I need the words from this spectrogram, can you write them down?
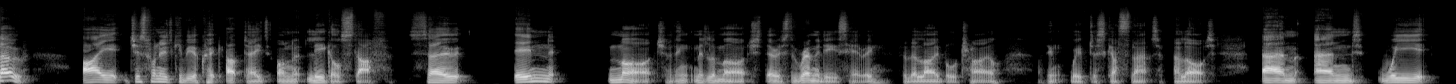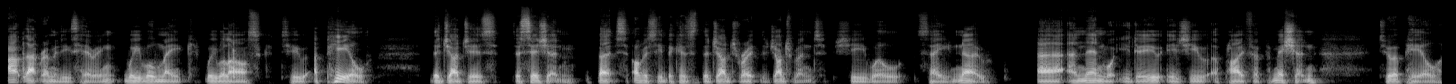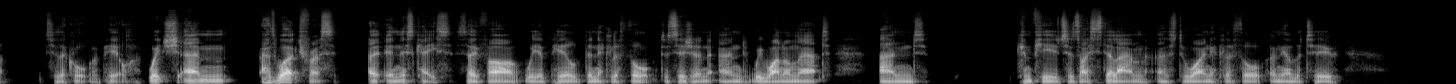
Hello. I just wanted to give you a quick update on legal stuff. So, in March, I think middle of March, there is the remedies hearing for the libel trial. I think we've discussed that a lot. Um, and we, at that remedies hearing, we will make, we will ask to appeal the judge's decision. But obviously, because the judge wrote the judgment, she will say no. Uh, and then what you do is you apply for permission to appeal to the Court of Appeal, which um, has worked for us uh, in this case. So far, we appealed the Nicola Thorp decision and we won on that. And confused as I still am as to why Nicola Thorp and the other two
